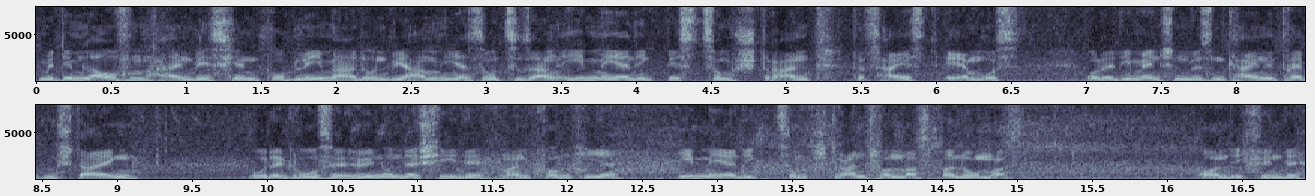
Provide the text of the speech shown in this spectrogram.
mit dem Laufen ein bisschen Probleme hat. Und wir haben hier sozusagen ebenerdig bis zum Strand. Das heißt, er muss oder die Menschen müssen keine Treppen steigen oder große Höhenunterschiede. Man kommt hier ebenerdig zum Strand von Maspalomas. Und ich finde,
